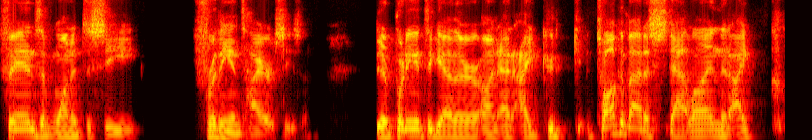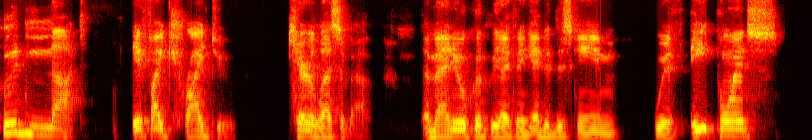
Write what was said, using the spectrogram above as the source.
fans have wanted to see for the entire season. They're putting it together on, and I could talk about a stat line that I could not, if I tried to, care less about. Immanuel Quickley, I think, ended this game with eight points,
